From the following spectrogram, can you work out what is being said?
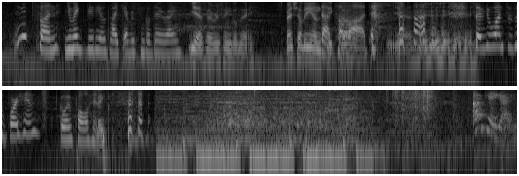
it's fun. You make videos like every single day right? Yes every single day. Especially on that's TikTok. a lot. Yeah. So if you want to support him go and follow him. Okay guys,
